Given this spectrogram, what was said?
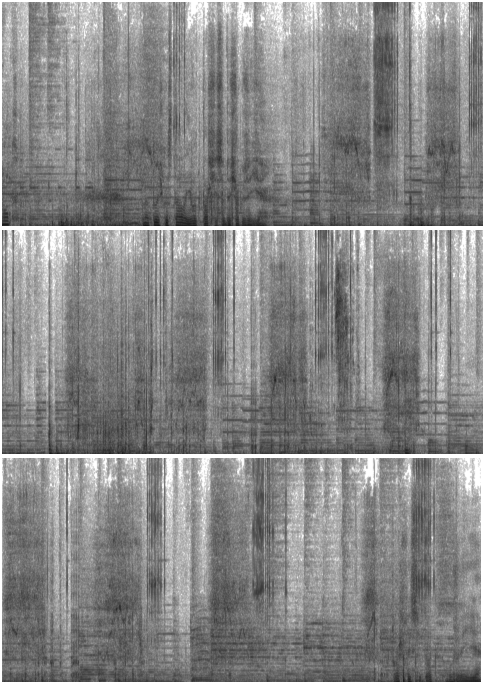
от. На точку стали і от перший судачок вже є. Перший судак вже є.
